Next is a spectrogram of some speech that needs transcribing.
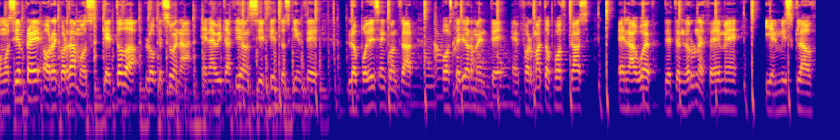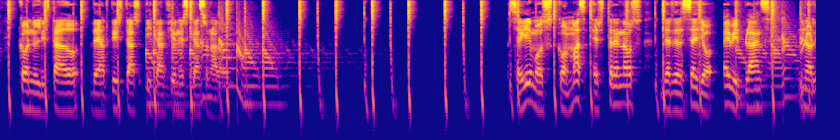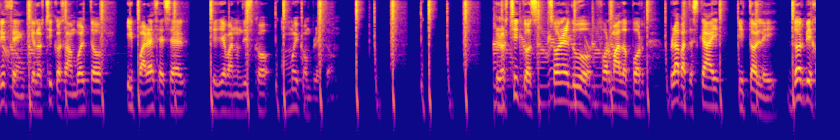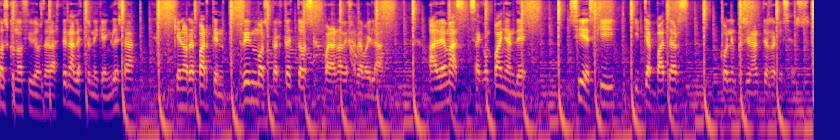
Como siempre, os recordamos que todo lo que suena en Habitación 615 lo podéis encontrar posteriormente en formato podcast en la web de Tenderun FM y en Miss Cloud con el listado de artistas y canciones que han sonado. Seguimos con más estrenos desde el sello Evil Plans. Nos dicen que los chicos han vuelto y parece ser que llevan un disco muy completo. Los chicos son el dúo formado por Blabat Sky y Tolley, dos viejos conocidos de la escena electrónica inglesa que nos reparten ritmos perfectos para no dejar de bailar. Además, se acompañan de Sea Ski y Jeff Butters con impresionantes remises.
